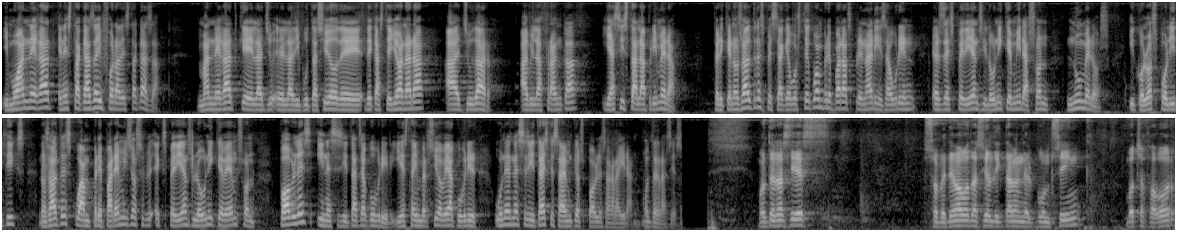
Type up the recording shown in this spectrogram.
i m'ho han negat en esta casa i fora d'esta casa. M'han negat que la, la Diputació de, de Castelló anara a ajudar a Vilafranca i així està, la primera, perquè nosaltres, pese a que vostè quan prepara els plenaris obrin els expedients i l'únic que mira són números i colors polítics, nosaltres quan preparem aquests expedients l'únic que veiem són pobles i necessitats a cobrir i aquesta inversió ve a cobrir unes necessitats que sabem que els pobles agrairan. Moltes gràcies. Moltes gràcies. Sometem a votació el dictamen del punt 5. Vots a favor.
